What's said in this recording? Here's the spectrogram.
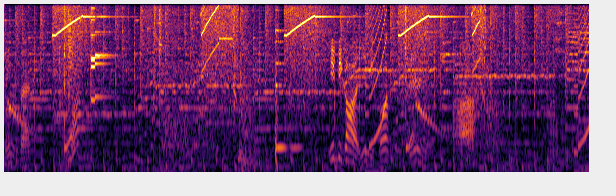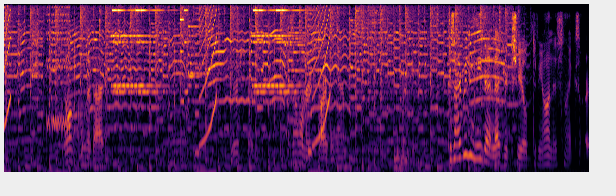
things back. You be god, You'd be fucking serious. Ah. Oh what? I'm gonna die. First, first. Cause I wanna restart again. Cause I really need that electric shield to be honest. Like, sorry.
